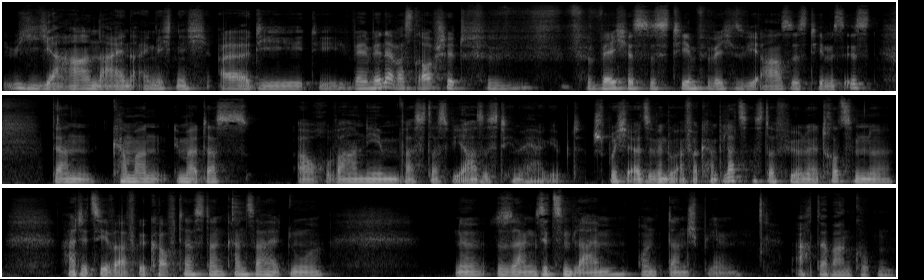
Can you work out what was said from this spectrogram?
Ja, nein, eigentlich nicht. Äh, die, die, wenn, wenn da was draufsteht, für, für welches System, für welches VR-System es ist, dann kann man immer das auch wahrnehmen, was das VR-System hergibt. Sprich also, wenn du einfach keinen Platz hast dafür und ja trotzdem eine HTC Vive gekauft hast, dann kannst du halt nur ne, sozusagen sitzen bleiben und dann spielen. Achterbahn gucken.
